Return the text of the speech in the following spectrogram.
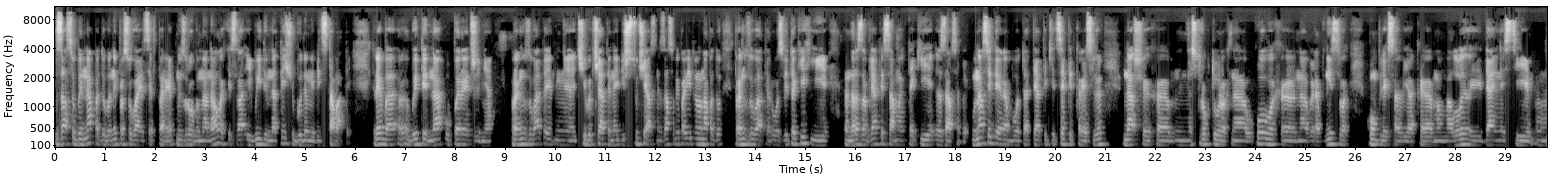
засоби нападу вони просуваються вперед. Ми зробимо аналог і і вийдемо на те, що будемо відставати. Треба робити на упередження. Прогнозувати е, чи вивчати найбільш сучасні засоби повітряного нападу, прогнозувати розвиток їх і розробляти саме такі засоби. У нас іде робота, опять-таки це підкреслюю наших е, структурах наукових, е, на виробництвах комплексів, як е, малої дальності, м,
